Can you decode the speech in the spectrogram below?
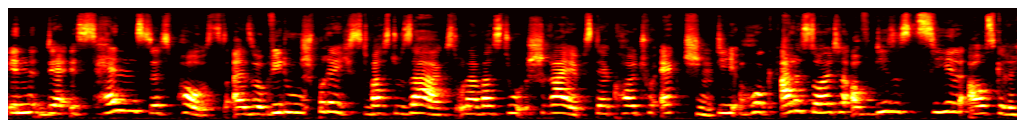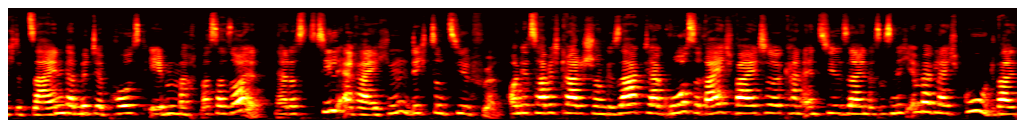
in der Essenz des Posts, also wie du sprichst, was du sagst oder was du schreibst, der Call to Action, die Hook, alles sollte auf dieses Ziel ausgerichtet sein, damit der Post eben macht, was er soll. Ja, das Ziel erreichen, dich zum Ziel führen. Und jetzt habe ich gerade schon gesagt, ja, große Reichweite kann ein Ziel sein, das ist nicht immer gleich gut, weil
